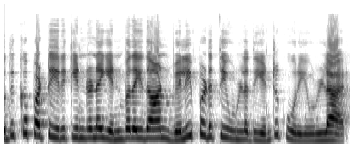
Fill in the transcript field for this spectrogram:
ஒதுக்கப்பட்டு இருக்கின்றன என்பதைதான் வெளிப்படுத்தி உள்ளது என்று கூறியுள்ளார்.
